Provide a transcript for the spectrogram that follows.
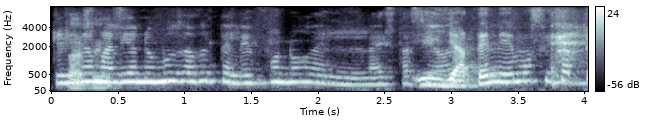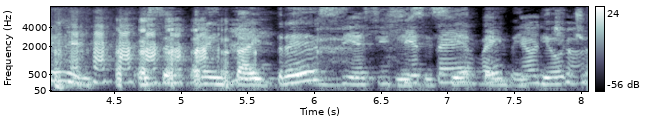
Querida Así es. Amalia, no hemos dado el teléfono de la estación. Y ya tenemos, fíjate, es el 33 17 28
